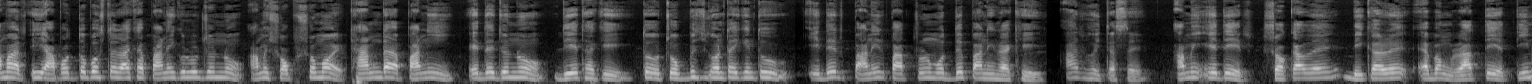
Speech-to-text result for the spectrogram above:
আমার এই আবদ্ধ অবস্থায় রাখা প্রাণীগুলোর জন্য আমি সব সময় ঠান্ডা পানি এদের জন্য দিয়ে থাকি। তো চব্বিশ ঘন্টায় কিন্তু এদের পানির পাত্রর মধ্যে পানি রাখি। আর হইতাছে, আমি এদের সকালে, বিকালে এবং রাতে তিন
